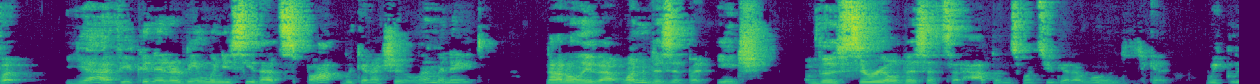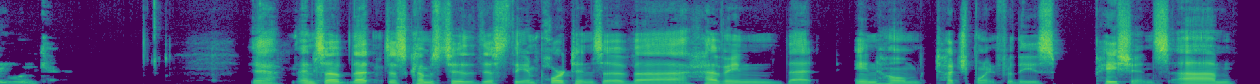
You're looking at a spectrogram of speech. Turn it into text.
But yeah, if you can intervene when you see that spot, we can actually eliminate not only that one visit, but each of those serial visits that happens once you get a wound to get weekly wound care. Yeah, and so that just comes to just the importance of uh, having that in-home touch point for these patients. Um,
